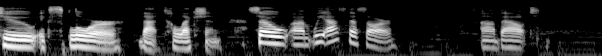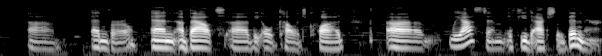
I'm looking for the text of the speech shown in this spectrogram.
to explore that collection. So um, we asked SR about uh, Edinburgh and about uh, the old college quad, uh, we asked him if he'd actually been there.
